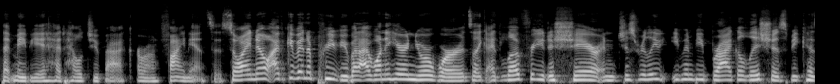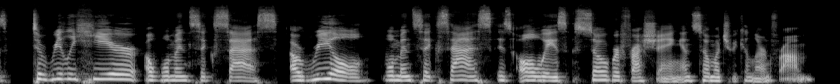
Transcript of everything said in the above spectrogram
that maybe it had held you back around finances. So I know I've given a preview, but I want to hear in your words. Like, I'd love for you to share and just really even be braggalicious because to really hear a woman's success, a real woman's success, is always so refreshing and so much we can learn from.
